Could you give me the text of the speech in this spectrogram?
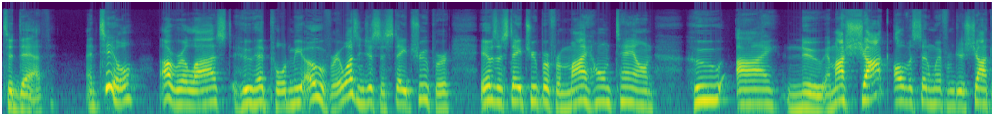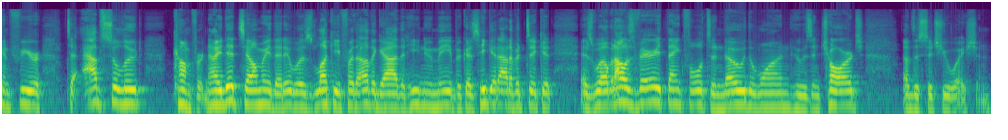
to death until I realized who had pulled me over. It wasn't just a state trooper, it was a state trooper from my hometown who I knew. And my shock all of a sudden went from just shock and fear to absolute comfort. Now, he did tell me that it was lucky for the other guy that he knew me because he got out of a ticket as well. But I was very thankful to know the one who was in charge of the situation.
